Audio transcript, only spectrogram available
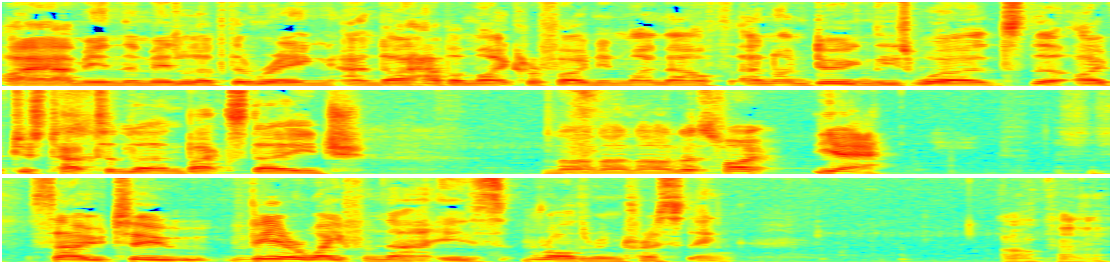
I am in the middle of the ring and I have a microphone in my mouth and I'm doing these words that I've just had to learn backstage. No, no, no, let's fight. Yeah. So to veer away from that is rather interesting. Okay.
